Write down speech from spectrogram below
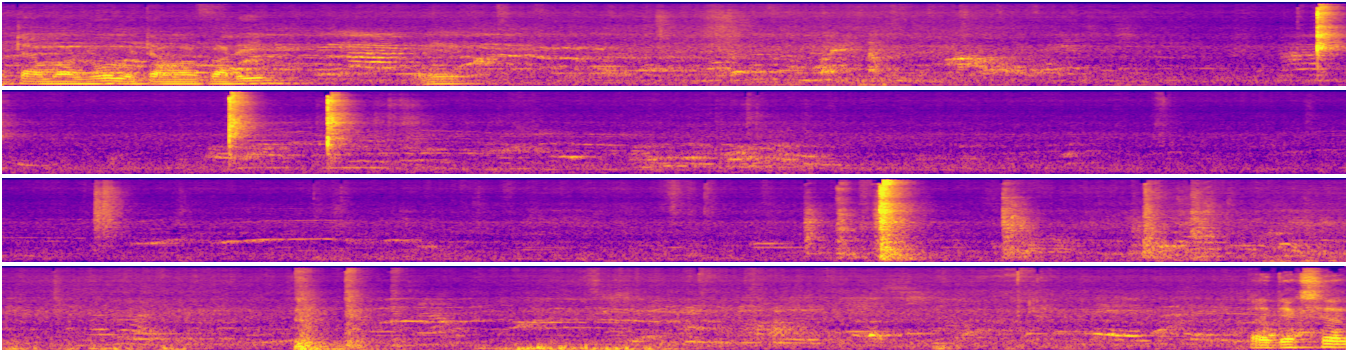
এটা আমার রুম এটা আমার বাড়ি তাই দেখছেন,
